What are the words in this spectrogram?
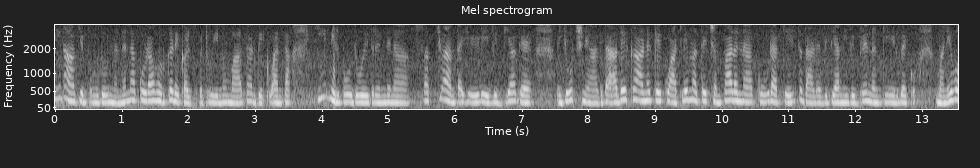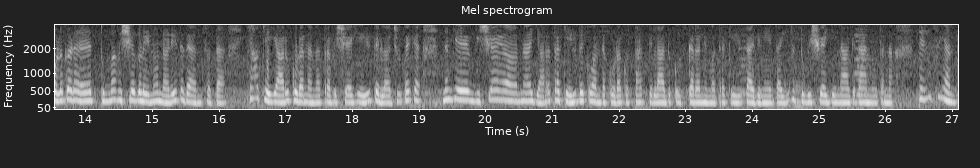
ಏನಾಗಿರ್ಬೋದು? ನನ್ನನ್ನು ಕೂಡ ಹೊರಗಡೆ ಕಳಿಸ್ಬಿಟ್ರು. ಇನ್ನೂ ಮಾತಾಡಬೇಕು ಅಂತ ಏನಿರ್ಬೋದು ಇದರಿಂದಿನ ಸತ್ಯ ಅಂತ ಹೇಳಿ ವಿದ್ಯಾಗೆ ಯೋಚನೆ ಆಗಿದೆ. ಅದೇ ಕಾರಣಕ್ಕೆ ಕ್ವಾಟ್ಲೆ ಮತ್ತು ಚಂಪಾಳನ್ನ ಕೂಡ ಕೇಳ್ತಿದ್ದಾಳೆ. ವಿದ್ಯಾ ನೀವಿಬ್ಬರೇ ನನಗೆ ಹೇಳಬೇಕು. ಮನೆ ಒಳಗಡೆ ತುಂಬ ವಿಷಯಗಳೇನೋ ನಡೀತಿದೆ ಅನ್ಸುತ್ತೆ. ಯಾಕೆ? ಯಾರು ಕೂಡ ನನ್ನ ಹತ್ರ ವಿಷಯ ಹೇಳ್ತಿಲ್ಲ. ಜೊತೆಗೆ ನನಗೆ ವಿಷಯನ ಯಾರ ಹತ್ರ ಕೇಳಬೇಕು ಅಂತ ಕೂಡ ಗೊತ್ತಾಗ್ತಿಲ್ಲ. ಅದಕ್ಕೋಸ್ಕರ ನಿಮ್ಮ ಹತ್ರ ಕೇಳ್ತಾ ಇದ್ದೀನಿ. ದಯವಿಟ್ಟು ವಿಷಯ ಏನಾಗಿದೆ ಅನ್ನೋದನ್ನು ತಿಳಿಸಿ ಅಂತ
